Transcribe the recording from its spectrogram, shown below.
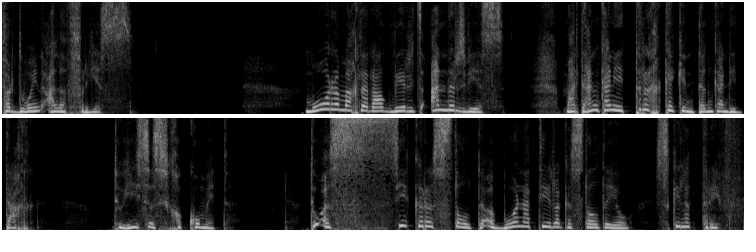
verdwyn alle vrees. Môre mag dit dalk weer iets anders wees. Maar dan kan jy terugkyk en dink aan die dag toe Jesus gekom het. Toe 'n sekere stilte, 'n bonatuurlike stilte jou skielik tref.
